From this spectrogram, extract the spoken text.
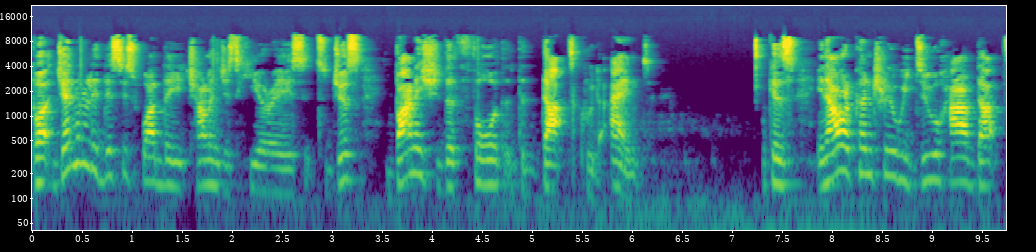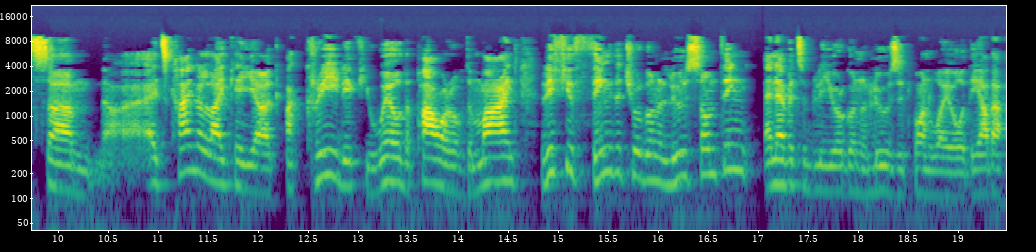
But generally, this is what the challenges here is to just banish the thought that that could end because in our country we do have that um, uh, it's kind of like a, uh, a creed if you will the power of the mind. That if you think that you're going to lose something inevitably you're going to lose it one way or the other.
